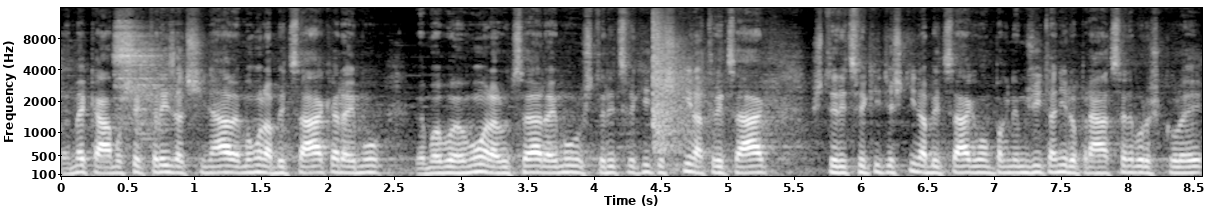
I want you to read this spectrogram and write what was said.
veme kámoše, který začíná, veme ho na bicák a daj mu, veme, veme ho na ruce a daj mu čtyři cviky těžký na tricák, čtyři cviky těžký na bicák, on pak nemůže jít ani do práce nebo do školy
